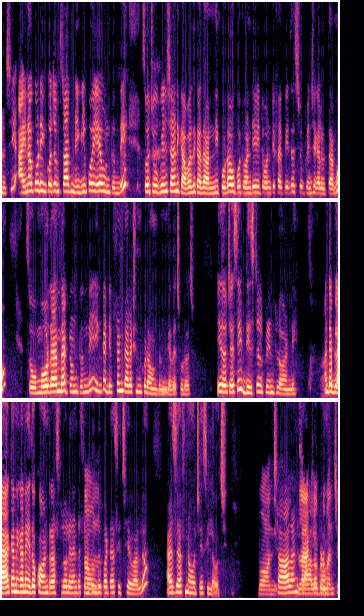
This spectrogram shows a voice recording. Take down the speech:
నుంచి. అయినా కూడా ఇంకొంచెం స్టాక్ మిగిలిపోయే ఉంటుంది. సో చూపించడానికి అవ్వదు కదా. అన్ని కూడా ఒక ట్వంటీ ట్వంటీ ఫైవ్ పీసెస్ చూపించగలుగుతాము. సో మోర్ దాన్ దట్ ఉంటుంది. ఇంకా డిఫరెంట్ కలెక్షన్ కూడా ఉంటుంది కదా చూడొచ్చు. ఇది వచ్చేసి డిజిటల్ ప్రింట్లో అండి. అంటే బ్లాక్ అనగానే ఏదో కాంట్రాస్ట్లో లేదంటే సింపుల్. దుపటాస్ ఇచ్చేవాళ్ళు. యాజ్ ఆఫ్ నో వచ్చేసి ఇలా వచ్చి. బాగుంది. చాలా అంటే చాలా లో కూడా బాగుంది. మంచి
